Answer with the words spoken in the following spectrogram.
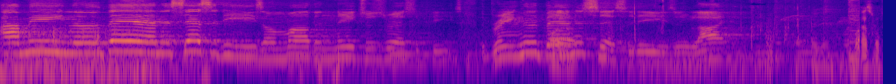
I mean the bare necessities are Mother Nature's recipes that bring the bare necessities of life. That's one.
